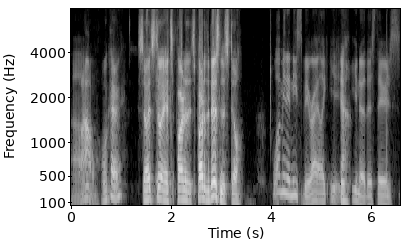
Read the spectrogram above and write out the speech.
Um, wow. Okay. So it's still it's part of it's part of the business still. Well, I mean, it needs to be right. Like, y- Yeah. you know, this. There's,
